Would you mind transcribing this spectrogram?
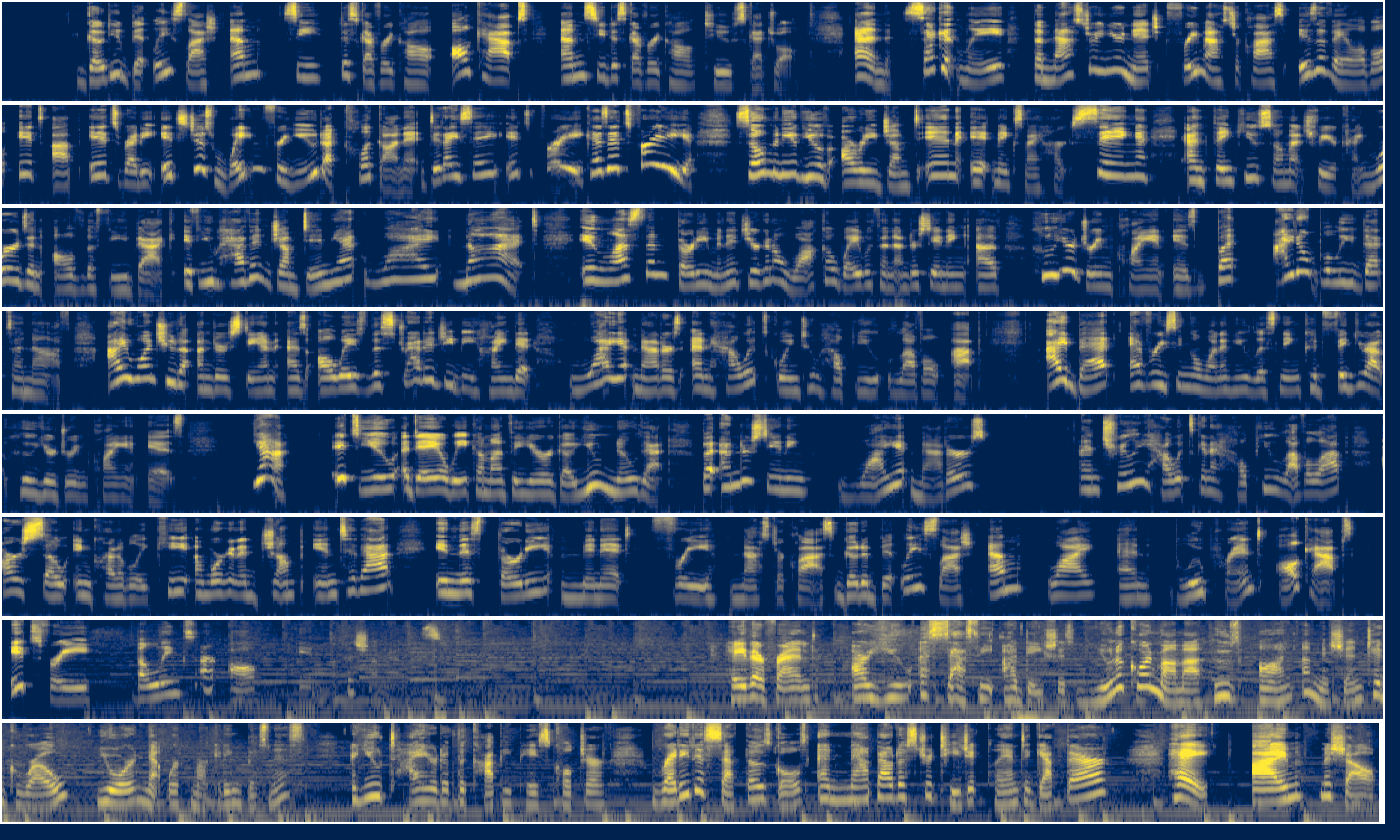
Go to bit.ly slash MC Discovery Call, all caps, MC Discovery Call to schedule. And secondly, the Mastering Your Niche free masterclass is available. It's up, it's ready, it's just waiting for you to click on it. Did I say it's free? Because it's free. So many of you have already jumped in. It makes my heart sing. And thank you so much for your kind words and all of the feedback. If you haven't jumped in yet, why not? In less than 30 minutes, you're going to walk away with an understanding of who your dream client is, but I don't believe that's enough. I want you to understand, as always, the strategy behind it, why it matters, and how it's going to help you level up. I bet every single one of you listening could figure out who your dream client is. Yeah, it's you a day, a week, a month, a year ago. You know that. But understanding why it matters and truly how it's going to help you level up are so incredibly key. And we're going to jump into that in this 30 minute free masterclass. Go to bit.ly slash MYN blueprint, all caps. It's free. The links are all in the show notes. Hey there, friend. Are you a sassy, audacious unicorn mama who's on a mission to grow your network marketing business? Are you tired of the copy paste culture? Ready to set those goals and map out a strategic plan to get there? Hey, I'm Michelle.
